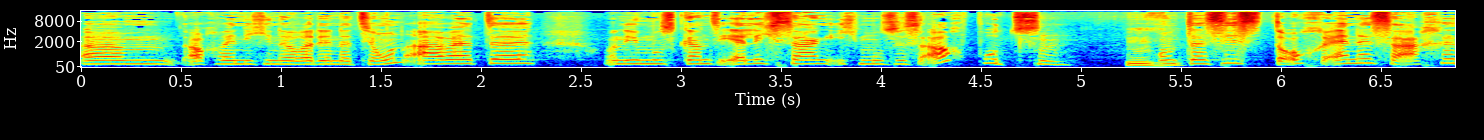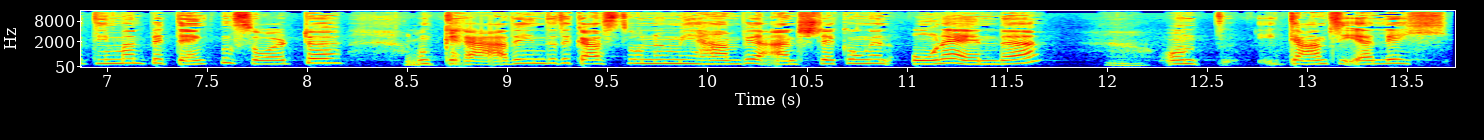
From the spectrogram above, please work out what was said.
ähm, auch wenn ich in der Ordination arbeite. Und ich muss ganz ehrlich sagen, ich muss es auch putzen. Mhm. Und das ist doch eine Sache, die man bedenken sollte. Mhm. Und gerade in der Gastronomie haben wir Ansteckungen ohne Ende. Mhm. Und ganz ehrlich,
